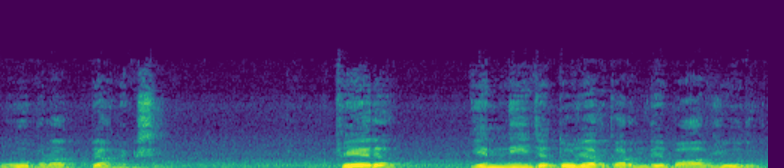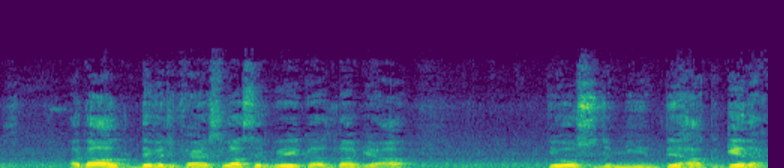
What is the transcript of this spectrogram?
ਉਹ ਬੜਾ ਭਿਆਨਕ ਸੀ। ਫਿਰ ਇੰਨੀ ਜਦੋਜਹਿਦ ਕਰਨ ਦੇ ਬਾਵਜੂਦ ਅਦਾਲਤ ਦੇ ਵਿੱਚ ਫੈਸਲਾ ਸਿਰਫ ਇਹ ਗੱਲ ਦਾ ਗਿਆ ਕਿ ਉਸ ਜ਼ਮੀਨ ਤੇ ਹੱਕ ਕਿਹਦਾ ਹੈ?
